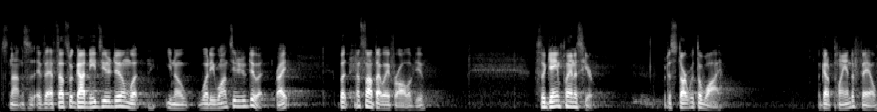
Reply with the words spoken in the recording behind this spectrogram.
It's not if, if that's what God needs you to do and what, you know, what He wants you to do, do it, right? But that's not that way for all of you. So the game plan is here. We just start with the why. We've got a plan to fail,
